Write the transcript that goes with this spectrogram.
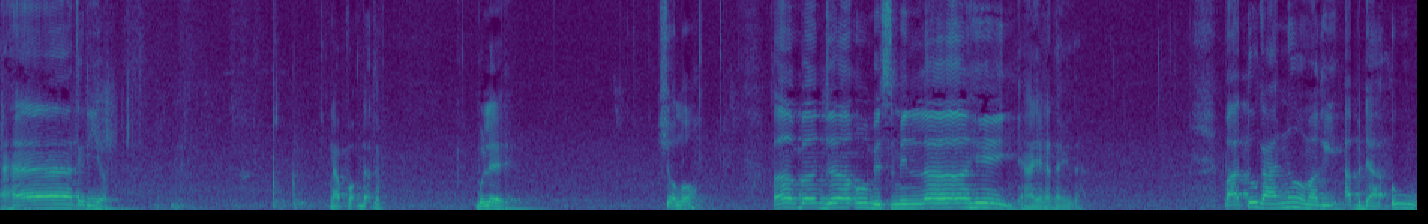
Aha tu dia nampak tak tu boleh insyaallah abda'u bismillahi ha dia kata kita Lepas tu gana mari abda'u.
